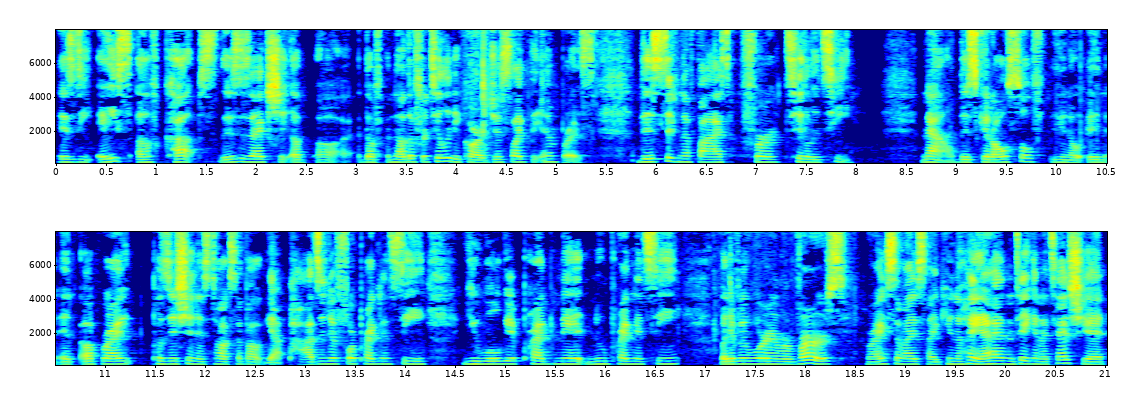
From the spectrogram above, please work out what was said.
is the Ace of Cups. This is actually a uh, the, another fertility card, just like the Empress. This signifies fertility. Now, this could also, you know, in an upright position, it talks about, yeah, positive for pregnancy. You will get pregnant, new pregnancy. But if it were in reverse, right, somebody's like, you know, hey, I haven't taken a test yet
